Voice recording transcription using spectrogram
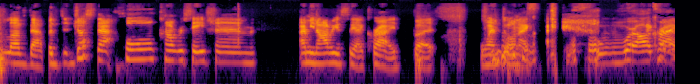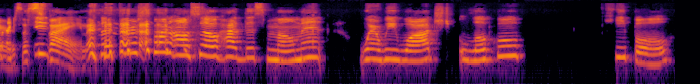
love that but th- just that whole conversation i mean obviously i cried but when don't i cry? We're all criers. That's It- fine. The first one also had this moment where we watched local people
